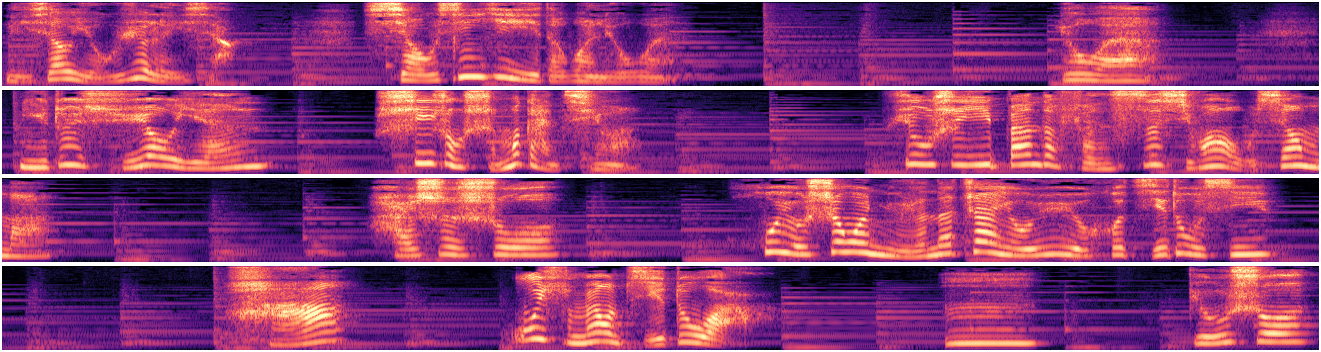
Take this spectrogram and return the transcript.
李潇犹豫了一下，小心翼翼地问刘雯：“刘雯，你对徐耀言是一种什么感情啊？就是一般的粉丝喜欢偶像吗？还是说会有身为女人的占有欲和嫉妒心？哈？为什么要嫉妒啊？嗯，比如说……”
